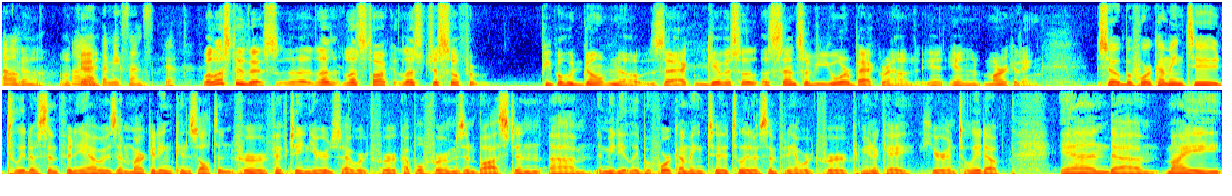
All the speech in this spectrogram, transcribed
Oh, Yeah. Oh, Okay. yeah, that makes sense. Yeah. Well, let's do this. Uh, let, let's talk. Let's just so for people who don't know, Zach, give us a, a sense of your background in, in marketing. So before coming to Toledo Symphony, I was a marketing consultant for 15 years. I worked for a couple firms in Boston. Um, immediately before coming to Toledo Symphony, I worked for Communica here in Toledo, and um, my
